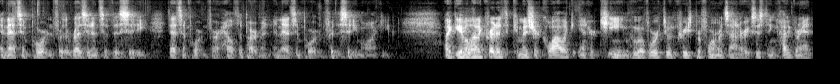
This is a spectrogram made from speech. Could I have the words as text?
And that's important for the residents of this city, that's important for our health department, and that's important for the city of Milwaukee. I give a lot of credit to Commissioner Kowalik and her team who have worked to increase performance on our existing HUD grant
